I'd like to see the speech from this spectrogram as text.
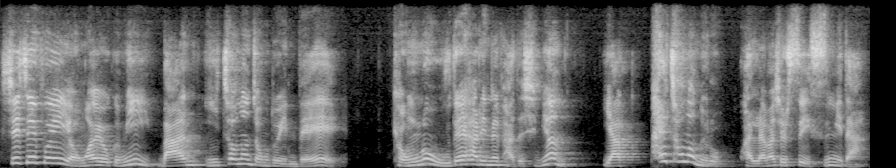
CGV 영화 요금이 12,000원 정도인데 경로 우대 할인을 받으시면 약 8,000원으로 관람하실 수 있습니다.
